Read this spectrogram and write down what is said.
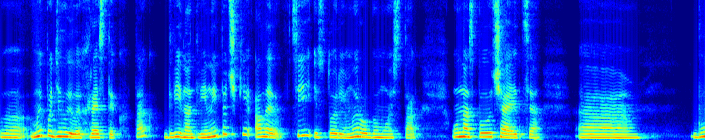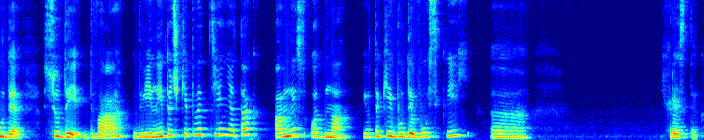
Е, Ми поділили хрестик так, дві на дві ниточки, але в цій історії ми робимо ось так. У нас виходить, е, буде сюди два, дві ниточки плетіння, так, а вниз одна. І отакий буде вузький е, хрестик.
